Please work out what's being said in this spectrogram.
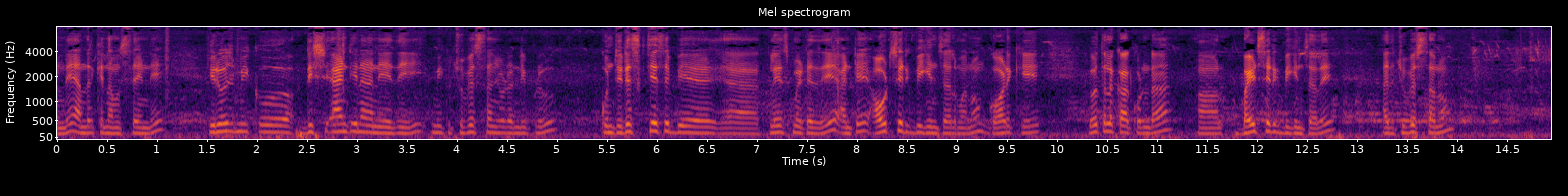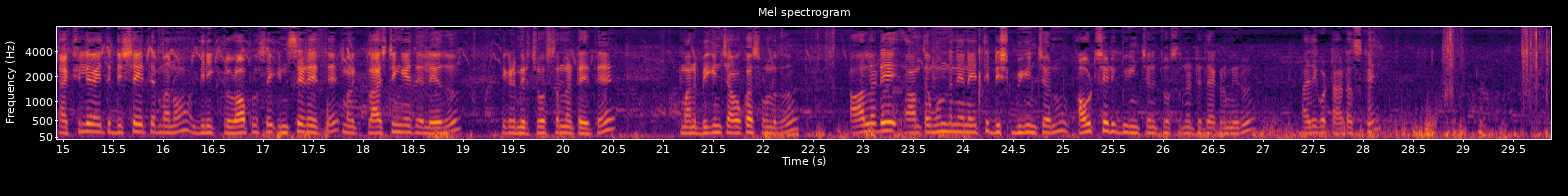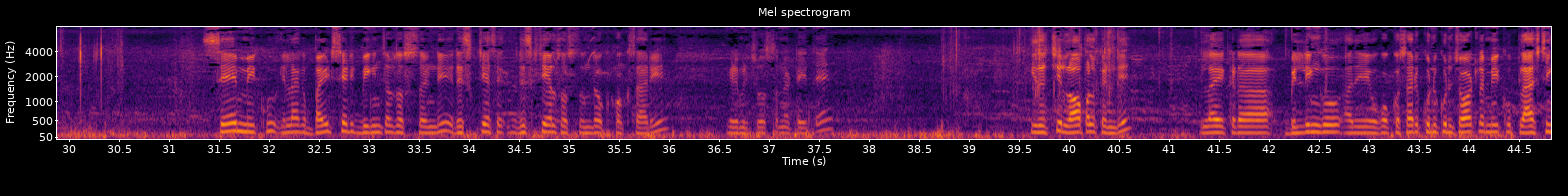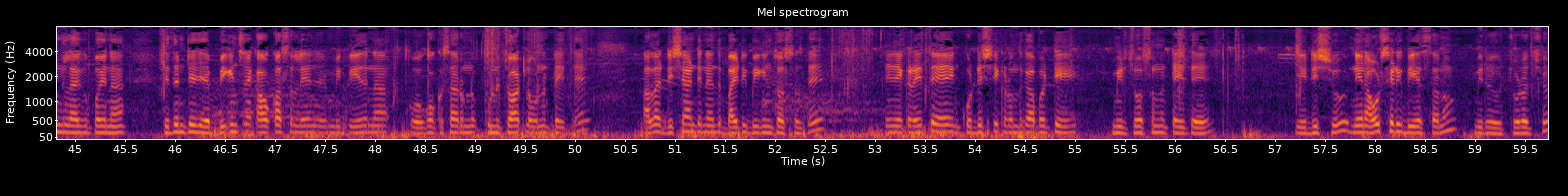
అండి అందరికీ నమస్తే అండి. ఈరోజు మీకు డిష్ యాంటీనా అనేది మీకు చూపిస్తాను చూడండి ఇప్పుడు. కొంచెం రిస్క్ చేసే ప్లేస్మెంట్ అది. అంటే అవుట్ సైడ్కి బిగించాలి మనం గోడకి యువతలు కాకుండా బయట సైడ్కి బిగించాలి. అది చూపిస్తాను. యాక్చువల్లీ అయితే డిష్ అయితే మనం దీనికి లోపల సైడ్ ఇన్సైడ్ అయితే మనకి ప్లాస్టింగ్ అయితే లేదు. ఇక్కడ మీరు చూస్తున్నట్టయితే మనం బిగించే అవకాశం ఉండదు. ఆల్రెడీ అంతకుముందు నేనైతే డిష్ బిగించాను అవుట్ సైడ్కి బిగించాను చూస్తున్నట్టయితే అక్కడ మీరు. అది కూడా టాటా స్కై సేమ్ మీకు ఇలాగ బయట సైడ్కి బిగించాల్సి వస్తుందండి. రిస్క్ చేసే రిస్క్ చేయాల్సి వస్తుంది ఒక్కొక్కసారి. ఇక్కడ మీరు చూస్తున్నట్టయితే ఇది వచ్చి లోపలికండి. ఇలా ఇక్కడ బిల్డింగు అది ఒక్కొక్కసారి కొన్ని కొన్ని చోట్ల మీకు ప్లాస్టింగ్ లేకపోయినా లేదంటే బిగించడానికి అవకాశం లేని మీకు ఏదైనా ఒక్కొక్కసారి ఉన్న కొన్ని చోట్ల ఉన్నట్టయితే అలా డిష్ యాంటీనా అనేది బయటకు బిగించి వస్తుంది. నేను ఇక్కడైతే ఇంకో డిష్ ఇక్కడ ఉంది కాబట్టి మీరు చూస్తున్నట్టయితే ఈ డిష్ నేను అవుట్ సైడ్కి బిగిస్తాను. మీరు చూడొచ్చు.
